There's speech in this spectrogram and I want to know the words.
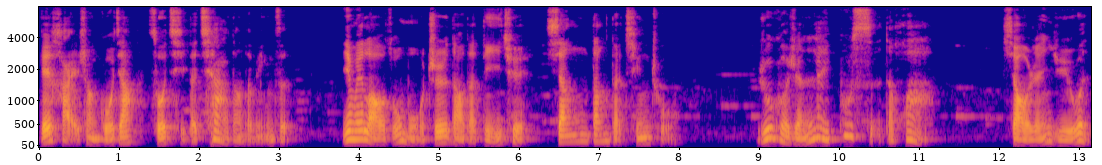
给海上国家所起的恰当的名字。因为老祖母知道的的确相当的清楚，如果人类不死的话，小人鱼问：“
